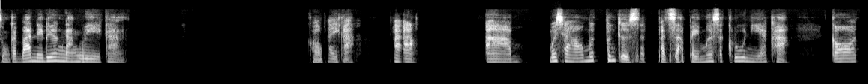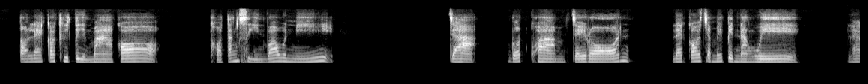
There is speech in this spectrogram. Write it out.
ส่งกันบ้านในเรื่องนางเวค่ะ ขออภัยค่ะค่ะอ่าเมื่อเช้าเมื่อเพิ่งเกิดสัตผัสสะไปเมื่อสักครู่นี้ค่ะ ก็ตอนแรกก็คือตื่นมาก็ ขอตั้งศีลว่าวันนี้ จะลดความใจร้อน และก็จะไม่เป็นนางเว และ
